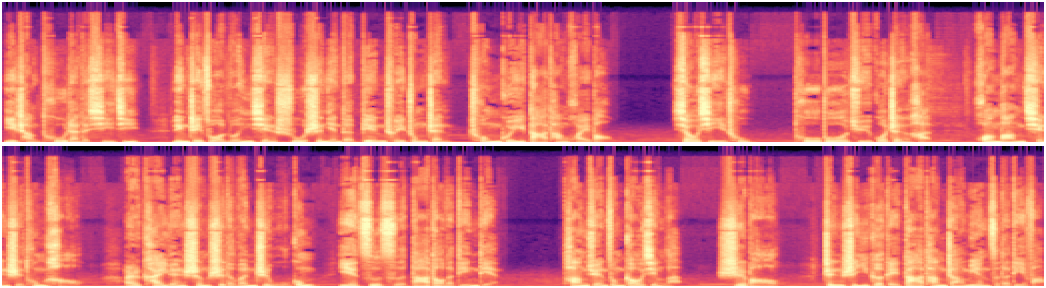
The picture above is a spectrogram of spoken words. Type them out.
一场突然的袭击令这座沦陷数十年的边陲重镇重归大唐怀抱。消息一出，吐蕃举国震撼，慌忙遣使通好，而开元盛世的文治武功也自此达到了顶点。唐玄宗高兴了，石宝真是一个给大唐长面子的地方。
